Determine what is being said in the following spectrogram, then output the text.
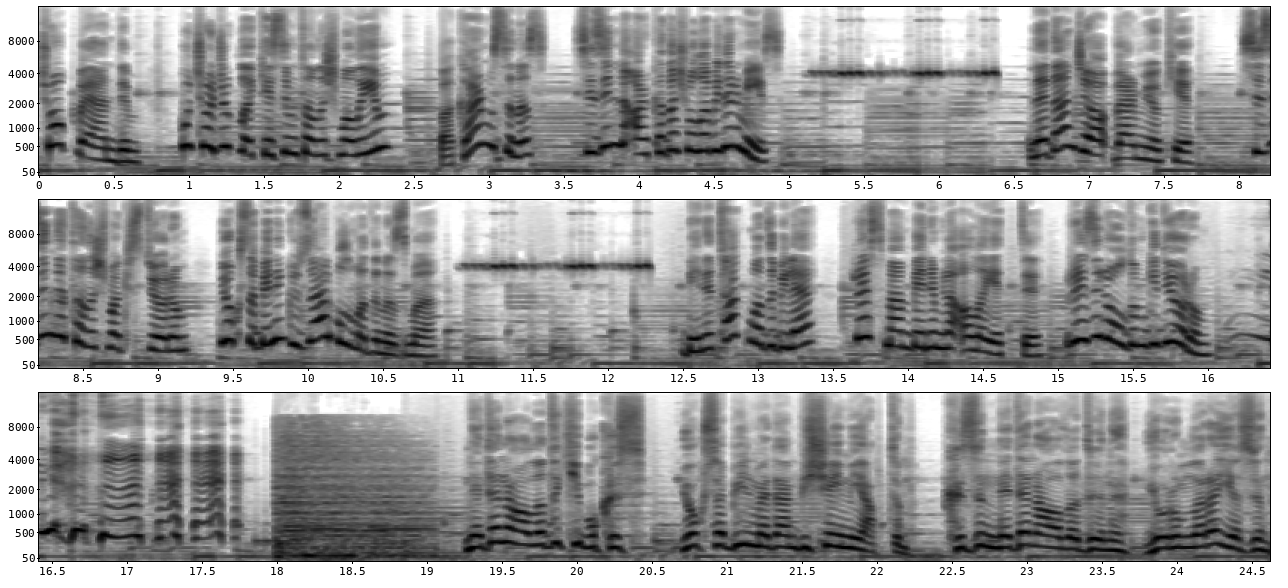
Çok beğendim. Bu çocukla kesim tanışmalıyım. Bakar mısınız? Sizinle arkadaş olabilir miyiz? Neden cevap vermiyor ki? Sizinle tanışmak istiyorum. Yoksa beni güzel bulmadınız mı? Beni takmadı bile. Resmen benimle alay etti. Rezil oldum gidiyorum. Neden ağladı ki bu kız? Yoksa bilmeden bir şey mi yaptım? Kızın neden ağladığını yorumlara yazın.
